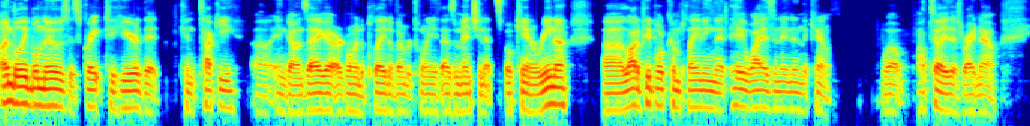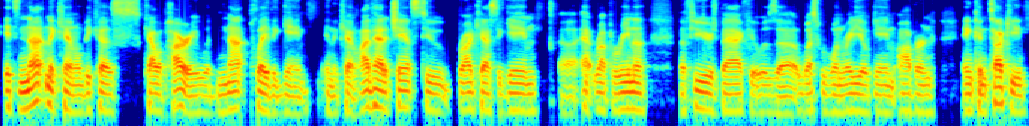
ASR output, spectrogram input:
unbelievable news. It's great to hear that Kentucky uh, and Gonzaga are going to play November 20th, as I mentioned, at Spokane Arena. Uh, a lot of people are complaining that, hey, why isn't it in the kennel? Well, I'll tell you this right now. It's not in the kennel because Calipari would not play the game in the kennel. I've had a chance to broadcast a game uh, at Rupp Arena a few years back. It was a Westwood One radio game, Auburn and Kentucky.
